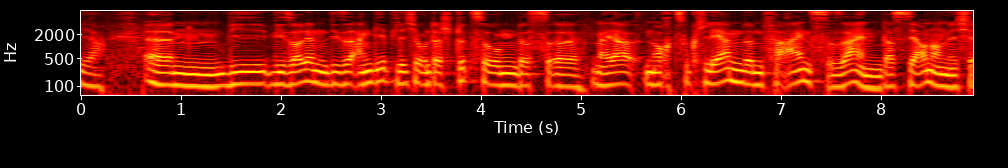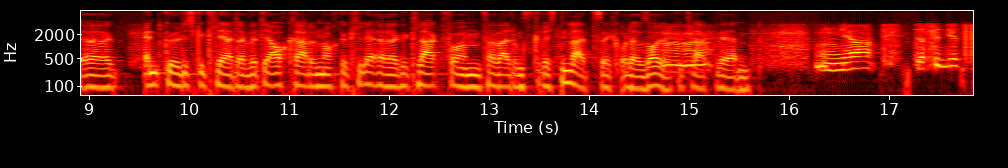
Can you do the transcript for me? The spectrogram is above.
Ja, ähm, wie, wie soll denn diese angebliche Unterstützung des, äh, naja, noch zu klärenden Vereins sein? Das ist ja auch noch nicht äh, endgültig geklärt. Da wird ja auch gerade noch gekla äh, geklagt vom Verwaltungsgericht in Leipzig oder soll mhm. geklagt werden. Ja, das sind jetzt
